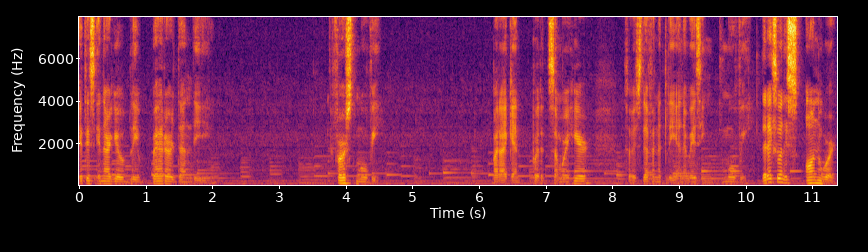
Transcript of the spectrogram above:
it is inarguably better than the first movie. But I can't put it somewhere here. So it's definitely an amazing movie. The next one is Onward.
